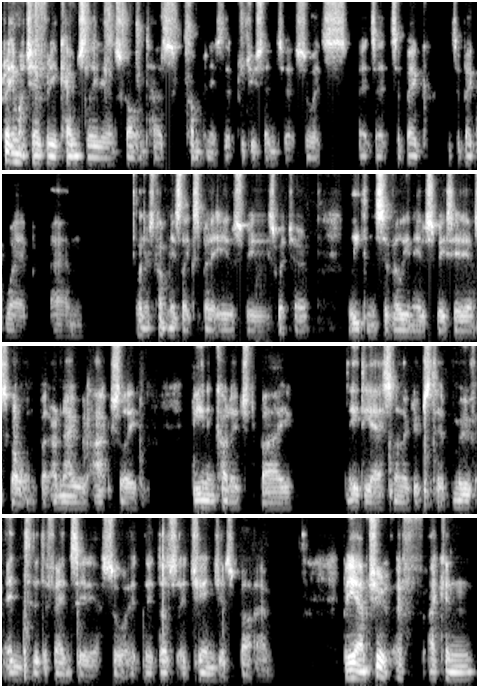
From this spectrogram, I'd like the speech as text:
pretty much every council area in Scotland has companies that produce into it. So it's it's it's a big it's a big web. Um, and there's companies like Spirit Aerospace, which are leading the civilian aerospace area in Scotland, but are now actually being encouraged by ADS and other groups to move into the defence area. So it, it does it changes, but um, but yeah, I'm sure if I can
